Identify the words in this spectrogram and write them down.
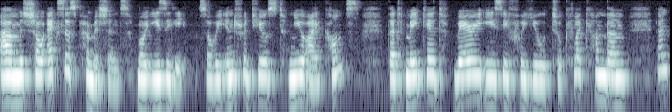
um, show access permissions more easily. So we introduced new icons that make it very easy for you to click on them and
